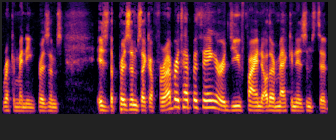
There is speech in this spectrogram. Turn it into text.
recommending prisms is the prisms like a forever type of thing or do you find other mechanisms to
